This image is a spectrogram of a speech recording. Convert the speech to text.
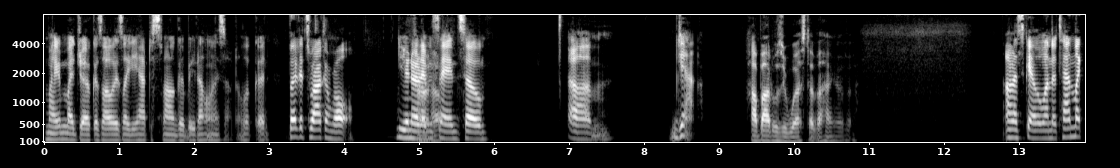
My my joke is always like you have to smell good, but you don't always have to look good. But it's rock and roll. You know Fair what I'm saying? So, um, yeah. How bad was your worst ever hangover? On a scale of one to ten, like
